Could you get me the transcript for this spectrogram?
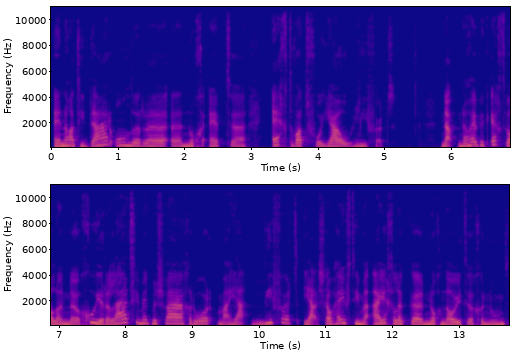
En dan had hij daaronder nog geappt, echt wat voor jou, lieverd. Nou, nou heb ik echt wel een goede relatie met mijn zwager hoor. Maar ja, lieverd, ja, zo heeft hij me eigenlijk nog nooit genoemd.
